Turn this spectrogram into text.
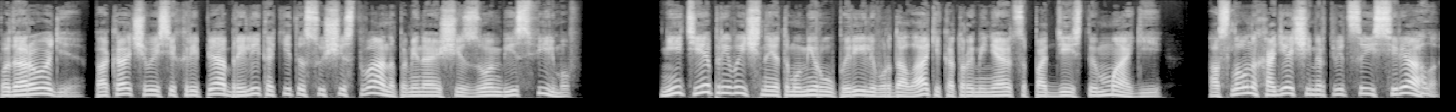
По дороге, покачиваясь и хрипя, брели какие-то существа, напоминающие зомби из фильмов. Не те привычные этому миру упыри или вурдалаки, которые меняются под действием магии, а словно ходячие мертвецы из сериала,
